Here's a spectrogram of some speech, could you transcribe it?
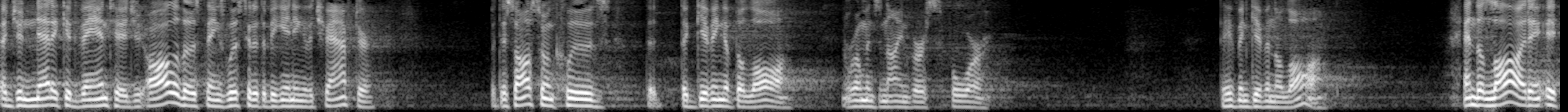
a, a genetic advantage. All of those things listed at the beginning of the chapter. But this also includes the, the giving of the law. Romans 9, verse 4. They've been given the law. And the law, it, it,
